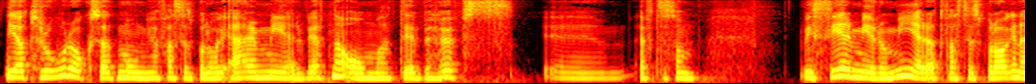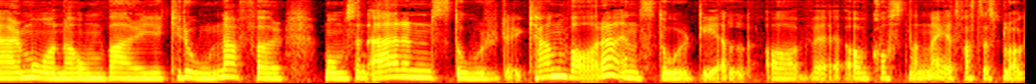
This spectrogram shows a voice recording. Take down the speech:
jag tror också att många fastighetsbolag är medvetna om att det behövs um, eftersom vi ser mer och mer att fastighetsbolagen är måna om varje krona för momsen är en stor, kan vara en stor del av, eh, av kostnaderna i ett fastighetsbolag.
